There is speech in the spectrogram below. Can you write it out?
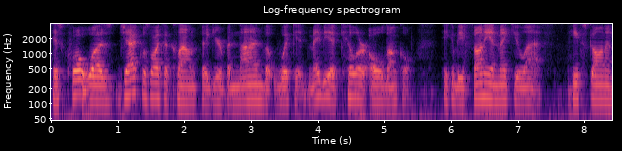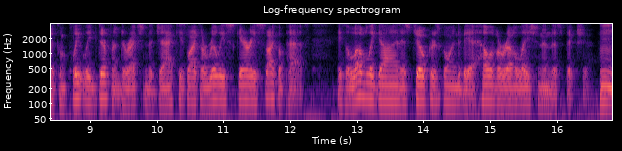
His quote was Jack was like a clown figure, benign but wicked, maybe a killer old uncle. He could be funny and make you laugh. Heath's gone in a completely different direction to Jack. He's like a really scary psychopath. He's a lovely guy, and his Joker's going to be a hell of a revelation in this picture. Hmm.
